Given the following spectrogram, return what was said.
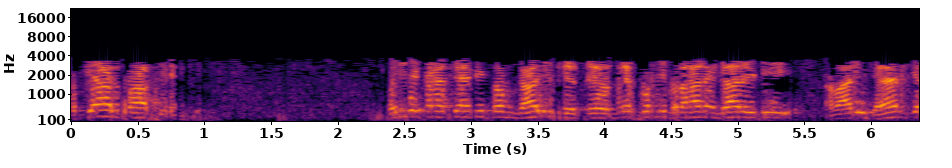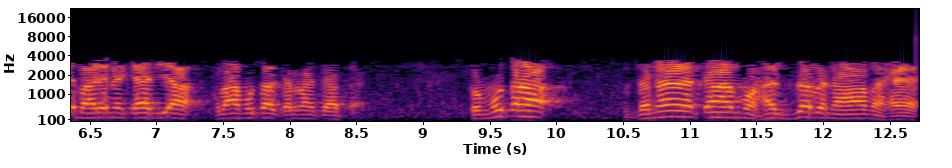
تو کیا جواب دیں؟ گے یہ کہتے ہیں کہ تم گاڑی دیتے ہو دیکھو جی برا نے گاڑی دی۔ ہماری بہن کے بارے میں کہہ دیا، فلاں متا کرنا چاہتا ہے۔ تو متا زنا کا مہذب نام ہے۔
